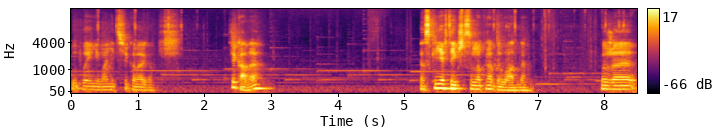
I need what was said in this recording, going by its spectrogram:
Tu Tutaj nie ma nic ciekawego. Ciekawe. Jaskinie w tej grze są naprawdę ładne. Tylko, że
